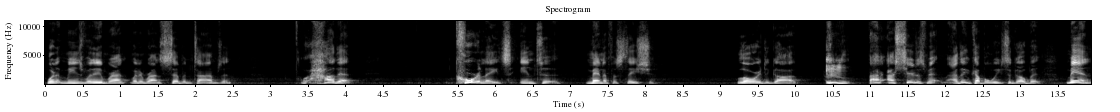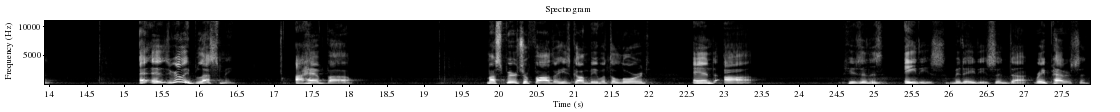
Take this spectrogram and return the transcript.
what it means when it ran, when seven times and how that correlates into manifestation. Glory to God. I, I, shared this, I think, a couple weeks ago, but man, it, it really blessed me. I have uh, my spiritual father, he's going to be with the Lord, and uh, he's in his 80s, mid 80s, and uh, Ray Patterson.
